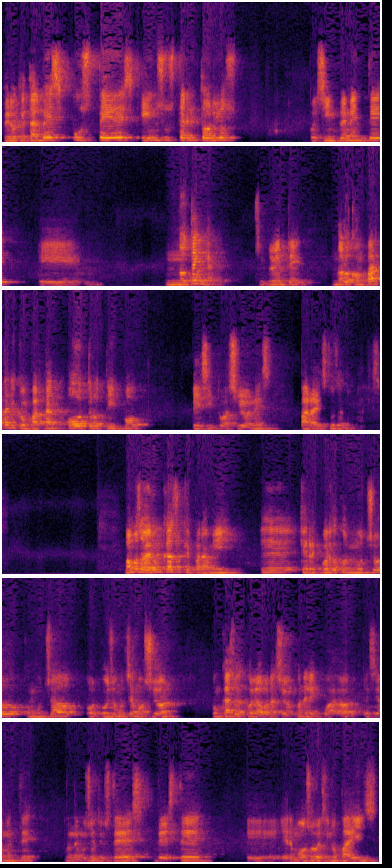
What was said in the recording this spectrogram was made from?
pero que tal vez ustedes en sus territorios pues simplemente eh, no tengan, simplemente no lo compartan y compartan otro tipo de situaciones para estos animales. Vamos a ver un caso que para mí, eh, que recuerdo con mucho, con mucho orgullo, mucha emoción, un caso de colaboración con el Ecuador, precisamente donde muchos de ustedes de este eh, hermoso vecino país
